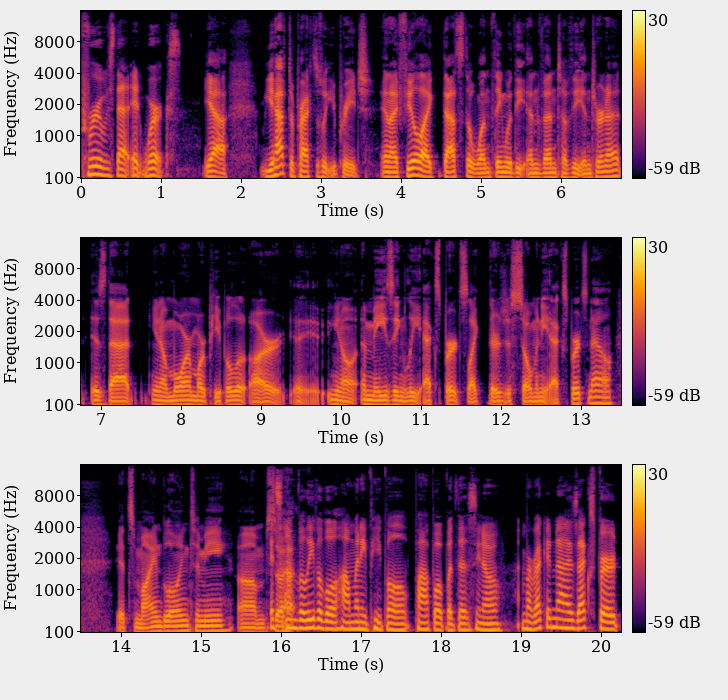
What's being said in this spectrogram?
proves that it works. Yeah, you have to practice what you preach. And I feel like that's the one thing with the invent of the internet is that, you know, more and more people are, uh, you know, amazingly experts. Like there's just so many experts now. It's mind blowing to me. Um, It's so ha- unbelievable how many people pop up with this, you know, I'm a recognized expert.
